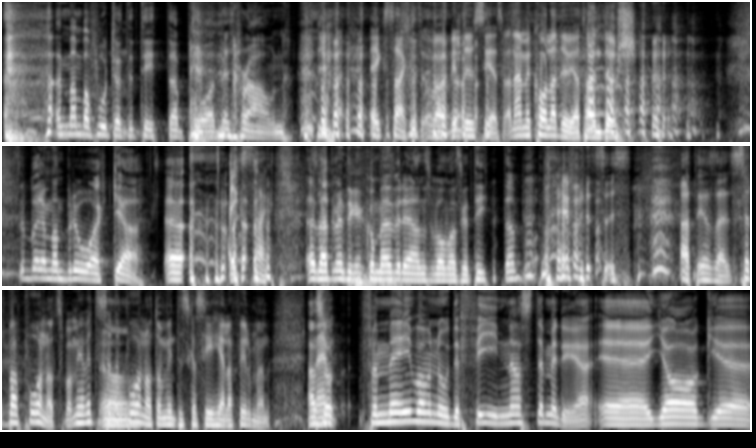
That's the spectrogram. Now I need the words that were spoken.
Man bara fortsätter titta på The Crown. exakt, och bara, vill du se? Så, bara, Nej men kolla du, jag tar en dusch. Så börjar man bråka. Eh, exakt, att man inte kan komma överens vad man ska titta på. nej precis. Att det är så här, sätt bara på något, så bara, men jag vill inte sätta Ja. på något om vi inte ska se hela filmen. Alltså, Nej. för mig var nog det finaste med det, eh, jag, eh,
